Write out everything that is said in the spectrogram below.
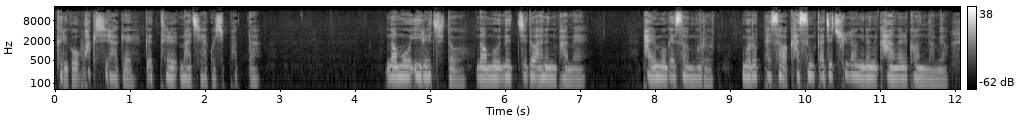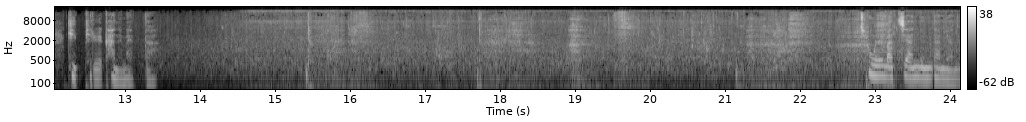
그리고 확실하게 끝을 맞이하고 싶었다. 너무 이르지도 너무 늦지도 않은 밤에 발목에서 무릎, 무릎에서 가슴까지 출렁이는 강을 건너며 깊이를 가늠했다. 총을 맞지 않는다면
